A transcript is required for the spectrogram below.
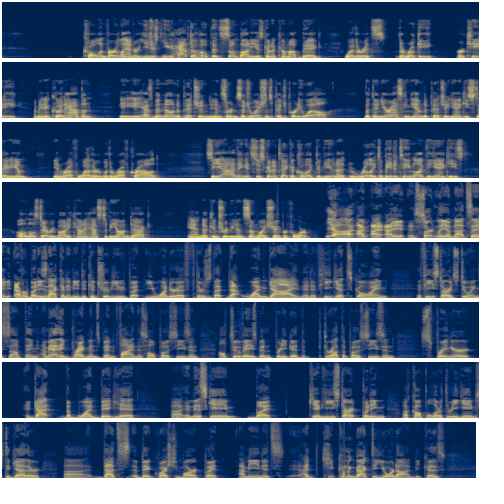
Cole and Verlander. You just you have to hope that somebody is going to come up big, whether it's the rookie Urquidy. I mean, it could happen. He, he has been known to pitch in, in certain situations, pitch pretty well, but then you're asking him to pitch at Yankee Stadium in rough weather with a rough crowd. So, yeah, I think it's just going to take a collective unit. Really, to beat a team like the Yankees, almost everybody kind of has to be on deck and uh, contribute in some way, shape, or form. Yeah, I, I, I certainly am not saying everybody's not going to need to contribute, but you wonder if there's that, that one guy that if he gets going – if he starts doing something. I mean, I think Bregman's been fine this whole postseason. Altuve's been pretty good the, throughout the postseason. Springer got the one big hit uh, in this game, but can he start putting a couple or three games together? Uh, that's a big question mark. But I mean, it's I keep coming back to Yordan because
